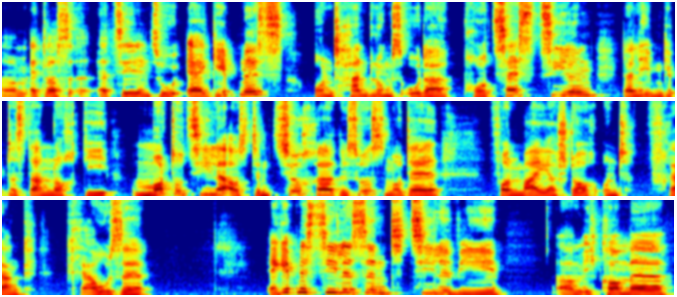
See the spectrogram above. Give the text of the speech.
ähm, etwas erzählen zu Ergebnis und Handlungs- oder Prozesszielen. Daneben gibt es dann noch die Mottoziele aus dem Zürcher Ressourcenmodell von Meier Stoch und Frank Krause. Ergebnisziele sind Ziele wie ähm, ich komme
